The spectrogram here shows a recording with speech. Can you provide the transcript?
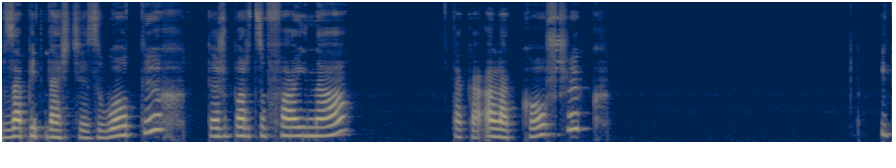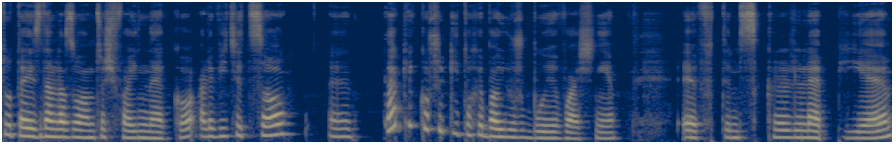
za 15 zł. Też bardzo fajna. Taka ala koszyk. I tutaj znalazłam coś fajnego, ale wiecie co? E, Takie koszyki to chyba już były właśnie w tym sklepie.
